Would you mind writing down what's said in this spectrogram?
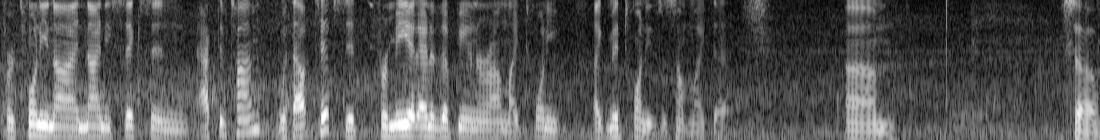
for 29.96 in active time without tips. It for me, it ended up being around like 20, like mid 20s or something like that. Um, so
